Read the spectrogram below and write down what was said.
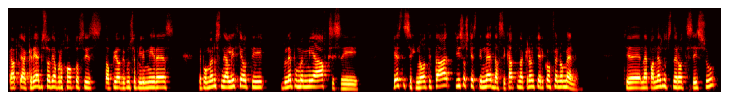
Κάποια ακραία επεισόδια βροχόπτωσης, τα οποία οδηγούν σε πλημμύρες. Επομένως, είναι αλήθεια ότι βλέπουμε μία αύξηση και στη συχνότητα και ίσως και στην ένταση κάποιων ακραίων καιρικών φαινομένων. Και να επανέλθω στην ερώτησή σου,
